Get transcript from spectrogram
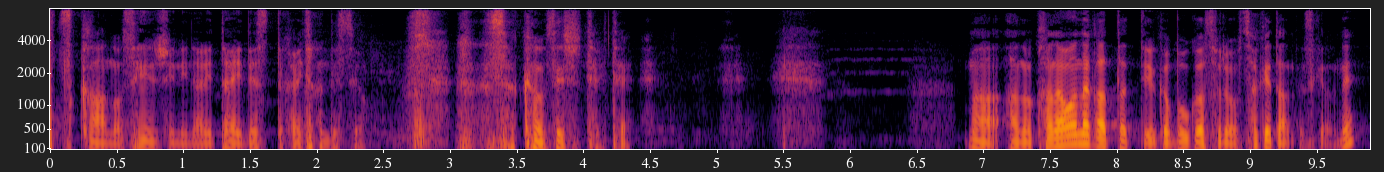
ッカーの選手になりたいですって書いたんですよ。サッカーの選手になりたい。まああの叶わなかったっていうか僕はそれを避けたんですけどね。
